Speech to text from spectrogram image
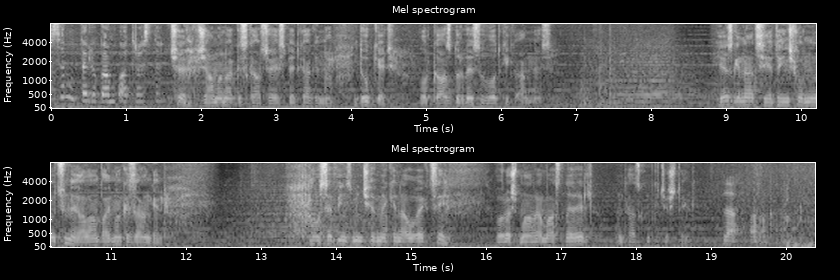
ասեմ ուտելու բան պատրաստ են։ Չէ, ժամանակս կարճ է, ես պետքա գնամ։ Դուք եր, որ կազդուրվես ու ոդկի կանգնես։ Ես գնացի, եթե ինչ որ նորություն եղավ, անպայման կզանգեմ։ Հոսեփ ինձ մինչև մեքենա ուղեկցի, որոշ մանրամասներ էլ ընթացքում կճշտենք։ Լավ, պարոն Քարամյան։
